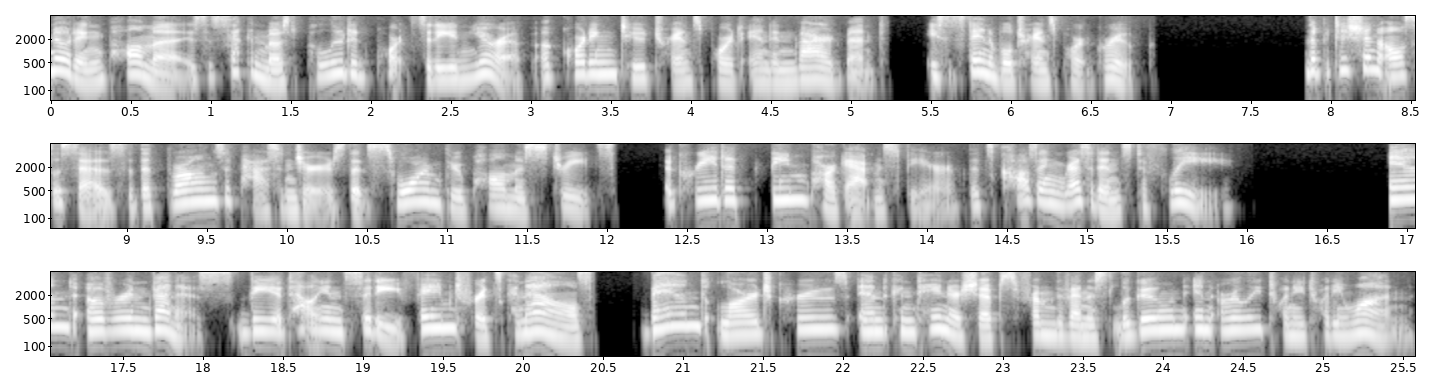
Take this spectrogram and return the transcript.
noting Palma is the second most polluted port city in Europe, according to Transport and Environment, a sustainable transport group. The petition also says that the throngs of passengers that swarm through Palma's streets create a theme park atmosphere that's causing residents to flee. And over in Venice, the Italian city famed for its canals banned large cruise and container ships from the Venice Lagoon in early 2021,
